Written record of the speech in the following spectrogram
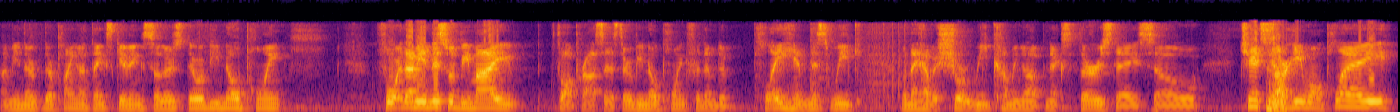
I mean they're they're playing on Thanksgiving, so there's there would be no point for. I mean this would be my thought process. There would be no point for them to play him this week when they have a short week coming up next Thursday. So chances Yeah. are he won't play.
